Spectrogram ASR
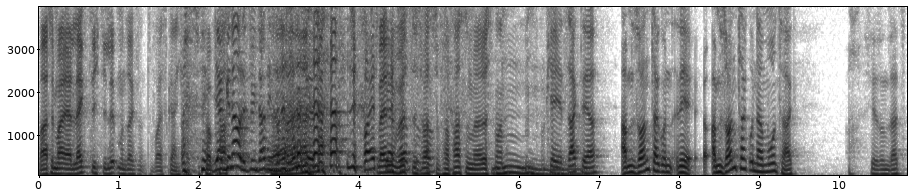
Warte mal, er leckt sich die Lippen und sagt so, du weißt gar nicht, was du verpasst. Ja, genau, deswegen dachte ich, was soll das denn? Wenn du wüsstest, was du verpassen würdest, Mann. Okay, jetzt sagt er, am Sonntag und, nee, am Sonntag und am Montag, oh, hier so ein Satz,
